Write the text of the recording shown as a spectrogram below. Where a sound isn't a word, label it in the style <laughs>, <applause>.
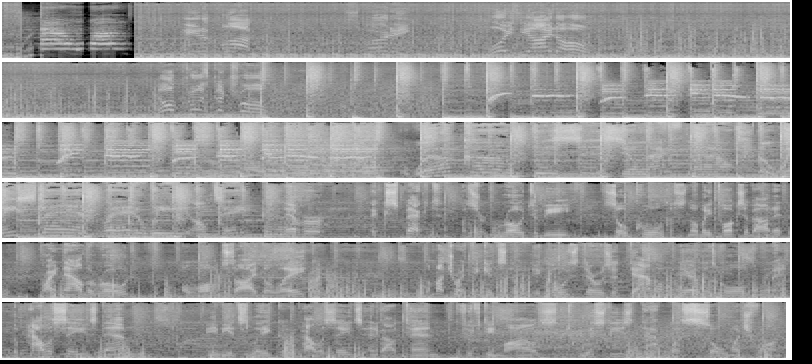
To be so cool because nobody talks about it. Right now, the road alongside the lake. I'm not sure. I think it's it goes. There was a dam over there that's called the Palisades Dam. Maybe it's Lake Palisades, and about 10, 15 miles twisties. That was so much fun.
